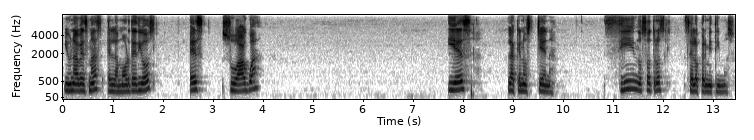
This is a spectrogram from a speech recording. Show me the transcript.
y una vez más el amor de Dios es su agua y es la que nos llena, si nosotros se lo permitimos.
